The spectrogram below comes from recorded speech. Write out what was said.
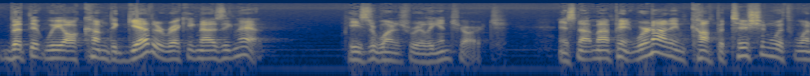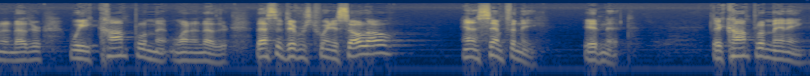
but that we all come together recognizing that. He's the one that's really in charge. And it's not my opinion. We're not in competition with one another. We complement one another. That's the difference between a solo and a symphony, isn't it? They're complementing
